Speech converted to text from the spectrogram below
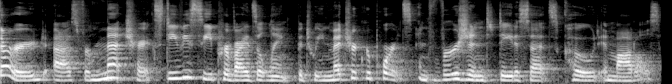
third, as for metrics, DVC provides a link between metric reports and versioned datasets, code, and models,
